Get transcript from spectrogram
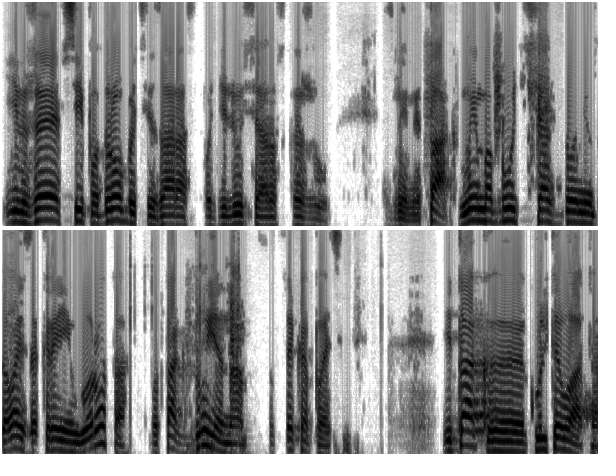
і вже всі подробиці зараз поділюся, розкажу з ними. Так, ми, мабуть, зараз, доню, давай закриємо ворота, бо так дує нам, що це капець. І так, е, культиватор.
